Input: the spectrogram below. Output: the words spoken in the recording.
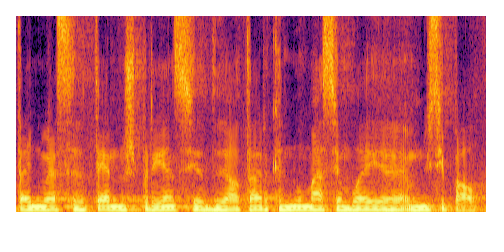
tenho essa terno experiência de autarca numa Assembleia Municipal.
